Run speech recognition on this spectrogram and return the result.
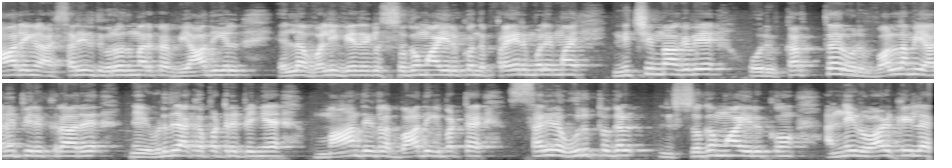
காரியங்கள் சரீரத்துக்கு விரோதமாக இருக்கிற வியாதிகள் எல்லா வழி வேதனைகள் சுகமாக இருக்கும். இந்த பிரேயர் மூலியமாய் நிச்சயமாகவே ஒரு கர்த்தர் ஒரு வல்லமை அனுப்பியிருக்கிறாரு. நீங்கள் விடுதலாக்கப்பட்டிருப்பீங்க மாந்திரிகளை பாதிக்கப்பட்ட சரீர உறுப்புகள் சுகமாக இருக்கும். அன்னையோட வாழ்க்கையில்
